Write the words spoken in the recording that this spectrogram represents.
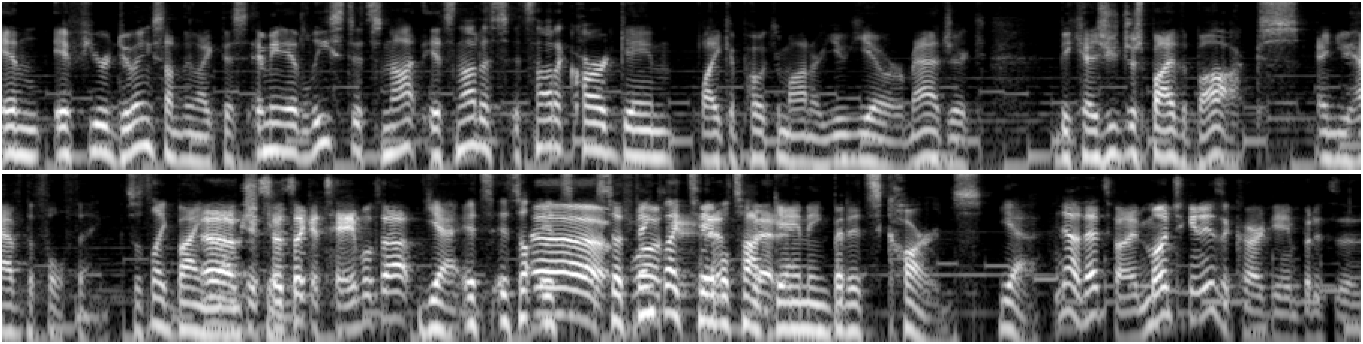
And if you're doing something like this, I mean, at least it's not it's not a it's not a card game like a Pokemon or Yu-Gi-Oh or Magic, because you just buy the box and you have the full thing. So it's like buying. Oh, okay so it's like a tabletop yeah, it's it's, it's Oh, so think okay, like tabletop gaming, but it's cards. Yeah. no that's fine Munchkin is a card game but it's a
